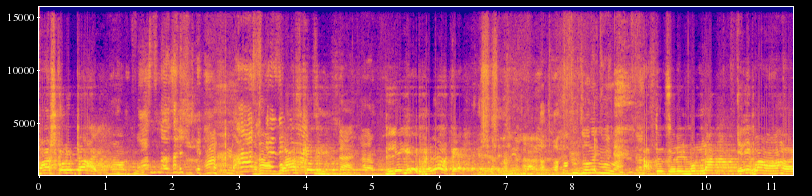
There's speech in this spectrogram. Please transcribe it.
মাস কলো ডাল। পাঁচ কেজি। লেগে ফেলা দেয় আব্দুল জলিল মোল্লা। এইবার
